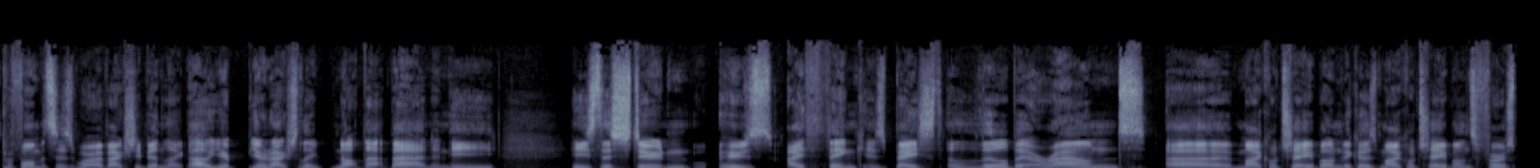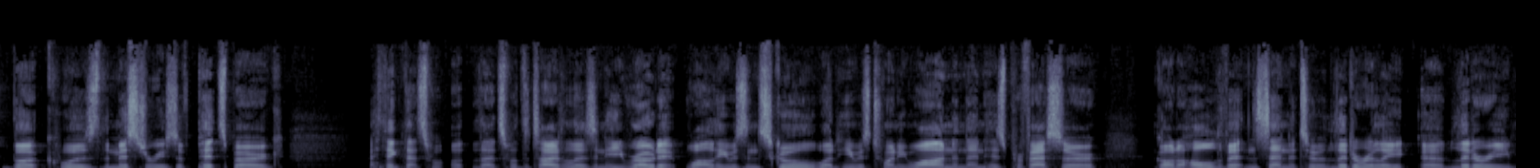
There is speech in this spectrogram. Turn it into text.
performances where I've actually been like, oh, you're you're actually not that bad, and he. He's the student who's I think is based a little bit around uh, Michael Chabon because Michael Chabon's first book was The Mysteries of Pittsburgh, I think that's what that's what the title is, and he wrote it while he was in school when he was 21, and then his professor got a hold of it and sent it to a literary uh, literary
